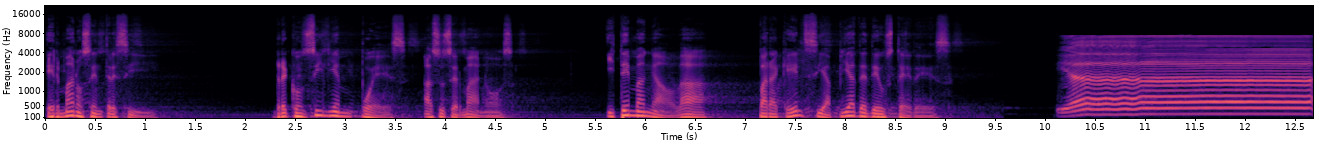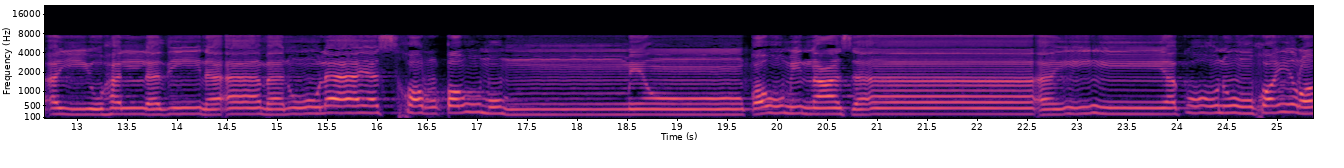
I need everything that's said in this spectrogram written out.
hermanos entre sí. Reconcilien pues a sus hermanos y teman a Allah para que él se apiade de ustedes. يا ايها الذين امنوا لا يسخر قوم من قوم عسى ان يكونوا خيرا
